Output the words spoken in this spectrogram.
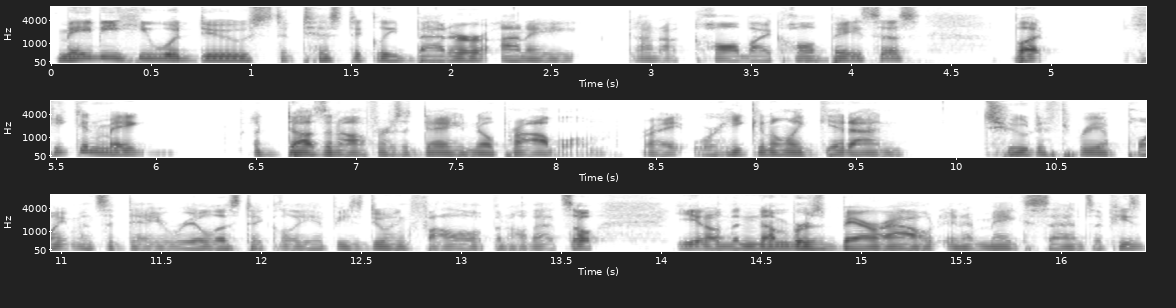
maybe he would do statistically better on a on a call by call basis, but he can make a dozen offers a day, no problem, right? Where he can only get on two to three appointments a day realistically if he's doing follow up and all that. So, you know, the numbers bear out and it makes sense. If he's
